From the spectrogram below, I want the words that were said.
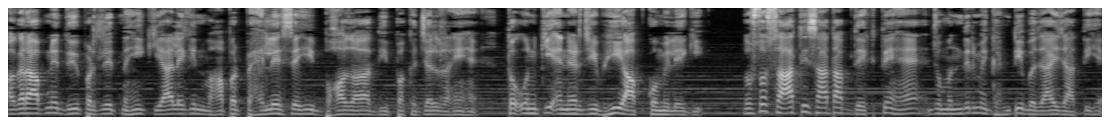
अगर आपने द्वीप प्रज्वलित नहीं किया, लेकिन वहाँ पर पहले से ही बहुत ज़्यादा दीपक जल रहे हैं तो उनकी एनर्जी भी आपको मिलेगी। दोस्तों, साथ ही साथ आप देखते हैं, जो मंदिर में घंटी बजाई जाती है,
